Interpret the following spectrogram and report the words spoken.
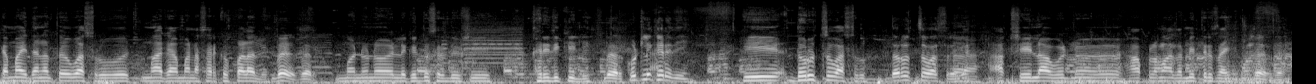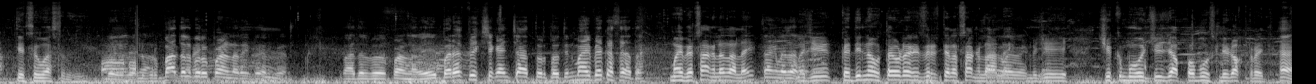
त्या मैदानात वासरू माझ्या मनासारखं पळालं. बरं बरं. म्हणून लगेच दुसऱ्या दिवशी खरेदी केली. बरं कुठली खरेदी? ही दररोजचं वासरू. दररोजचं वासर आहे अक्षय लावण आपला माझा मित्रच आहे. बरं बरं. त्याचं वासरू हे बरं बरं. बादल बरोबर पाळणार आहे बरं बरं. बादल बरोबर पाळणार आहे. बऱ्याच प्रेक्षकांच्या आतुरता होती. माहिती कसा आहे आता? माहिती चांगला झालाय. चांगला झालाय. म्हणजे कधी नव्हता एवढा रिझल्ट त्याला चांगला भेटला. म्हणजे चिकमोहचे जे आप्पा भोसले डॉक्टर आहेत हां.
